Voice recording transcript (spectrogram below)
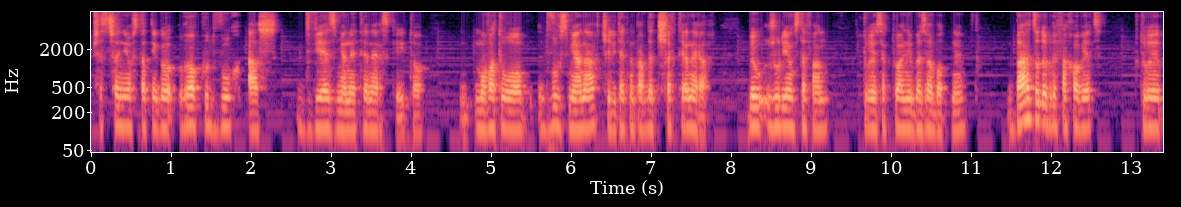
przestrzeni ostatniego roku, dwóch, aż dwie zmiany trenerskie. I to mowa tu o dwóch zmianach, czyli tak naprawdę trzech trenerach. Był Julian Stefan, który jest aktualnie bezrobotny, bardzo dobry fachowiec, który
